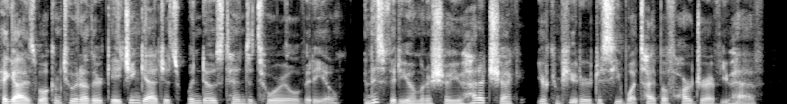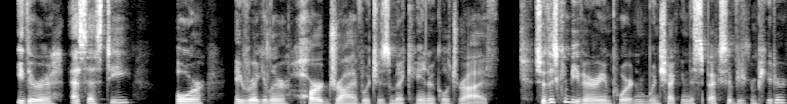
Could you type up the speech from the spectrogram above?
Hey guys, welcome to another Gauging Gadgets Windows 10 tutorial video. In this video, I'm going to show you how to check your computer to see what type of hard drive you have, either a SSD or a regular hard drive, which is a mechanical drive. So this can be very important when checking the specs of your computer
